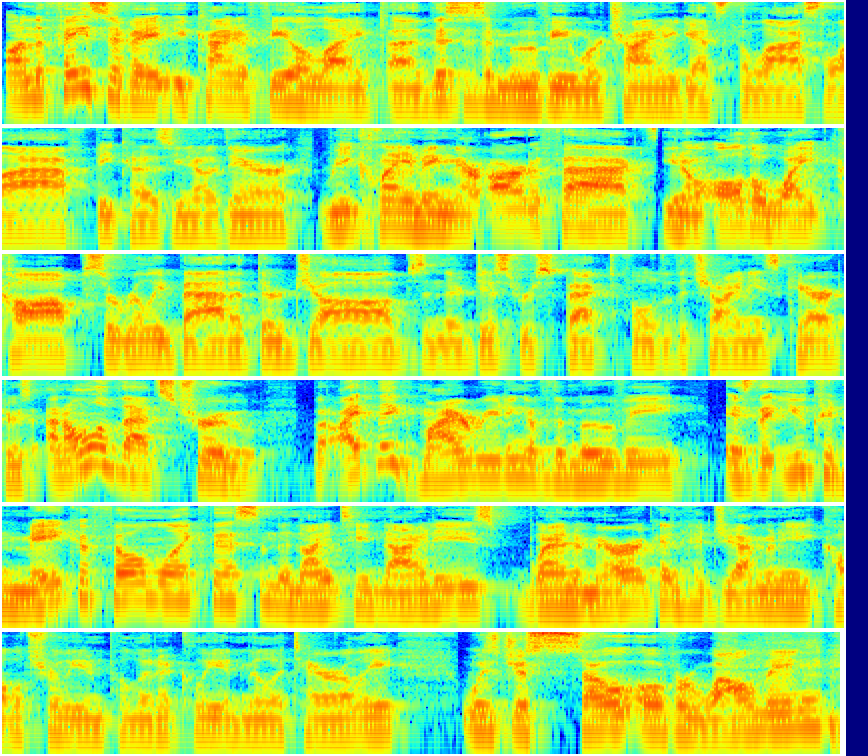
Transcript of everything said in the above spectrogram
On the face of it, you kind of feel like uh, this is a movie where China gets the last laugh because, you know, they're reclaiming their artifacts. You know, all the white cops are really bad at their jobs and they're disrespectful to the Chinese characters. And all of that's true. But I think my reading of the movie is that you could make a film like this in the 1990s when American hegemony, culturally and politically and militarily, was just so overwhelming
